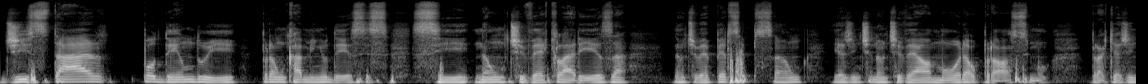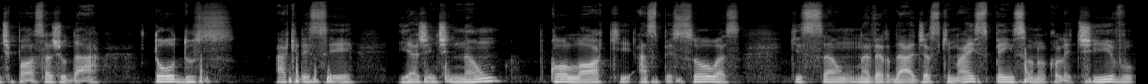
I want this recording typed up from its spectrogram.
de estar podendo ir para um caminho desses se não tiver clareza, não tiver percepção e a gente não tiver amor ao próximo para que a gente possa ajudar todos a crescer e a gente não coloque as pessoas que são, na verdade, as que mais pensam no coletivo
